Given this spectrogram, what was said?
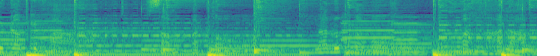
คุณวิภา สัมปโตนรุตตมมหาลาภ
